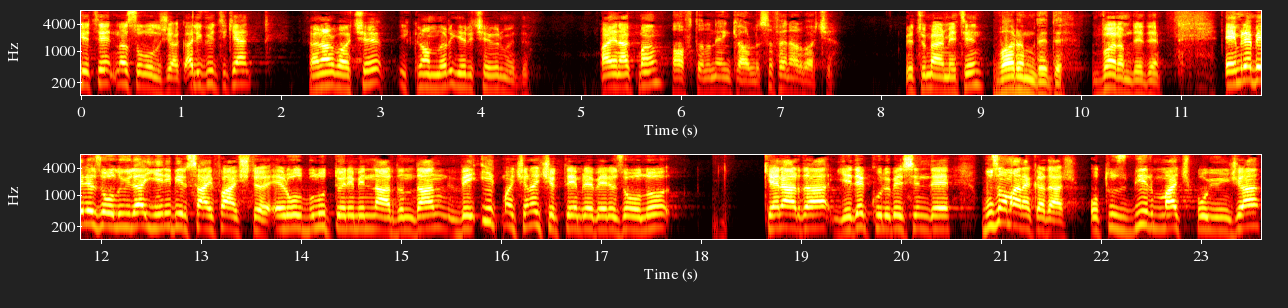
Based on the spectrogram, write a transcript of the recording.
manşeti nasıl olacak? Ali Gültiken, Fenerbahçe ikramları geri çevirmedi. Ayhan Akman Haftanın en karlısı Fenerbahçe. ve Tümer Metin Varım dedi. varım dedi. Emre Belezoğlu'yla yeni bir sayfa açtı. Erol Bulut döneminin ardından ve ilk maçına çıktı Emre Belezoğlu. Kenarda yedek kulübesinde bu zamana kadar 31 maç boyunca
